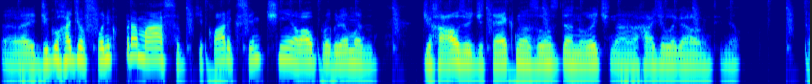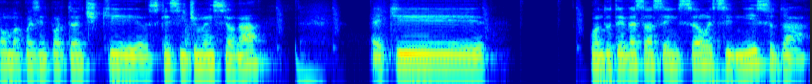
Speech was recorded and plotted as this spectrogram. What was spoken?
Uh, digo radiofônico para massa, porque claro que sempre tinha lá o programa de house ou de techno às 11 da noite na rádio legal, entendeu? Uma coisa importante que eu esqueci de mencionar é que quando teve essa ascensão, esse início da,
